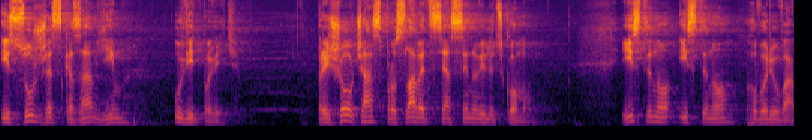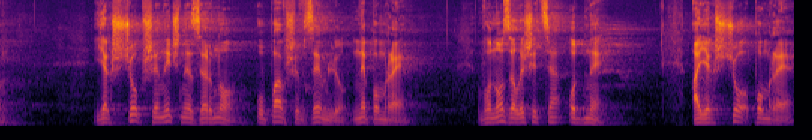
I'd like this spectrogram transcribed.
Ісус же сказав їм у відповідь: Прийшов час прославитися Синові людському. Істинно, істинно говорю вам. Якщо пшеничне зерно, упавши в землю, не помре, воно залишиться одне. А якщо помре,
